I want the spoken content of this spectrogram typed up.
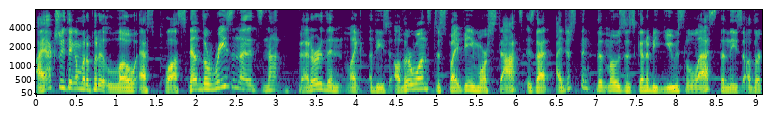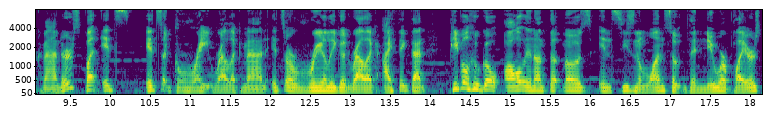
I actually think I'm going to put it low S plus. Now the reason that it's not better than like these other ones despite being more stats is that I just think that Moses is going to be used less than these other commanders but it's it's a great relic man. It's a really good relic. I think that people who go all in on Thutmose in season one so the newer players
